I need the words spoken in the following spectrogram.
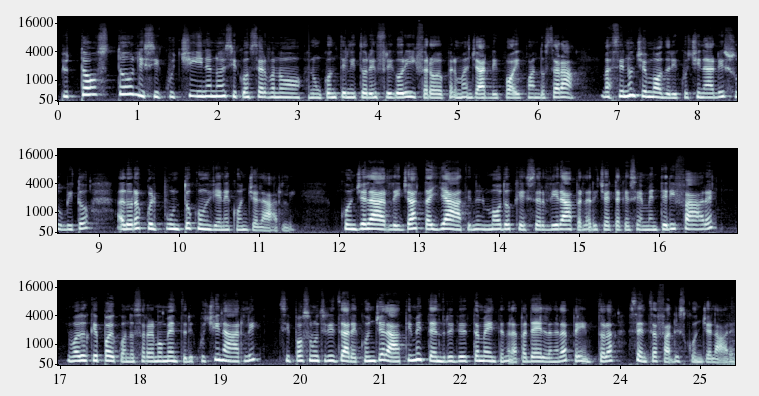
Piuttosto li si cucinano e si conservano in un contenitore in frigorifero per mangiarli poi quando sarà, ma se non c'è modo di cucinarli subito, allora a quel punto conviene congelarli congelarli già tagliati nel modo che servirà per la ricetta che si ha in mente di fare, in modo che poi quando sarà il momento di cucinarli si possono utilizzare congelati mettendoli direttamente nella padella, nella pentola, senza farli scongelare.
